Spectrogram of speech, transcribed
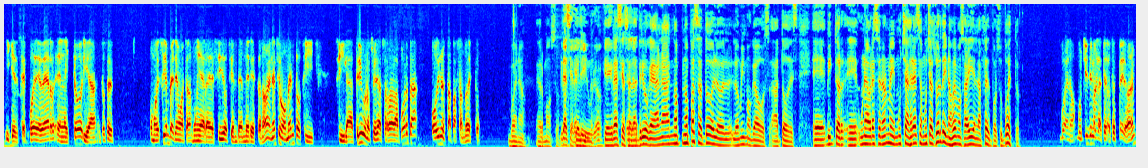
y que se puede ver en la historia. Entonces, como que siempre tenemos que estar muy agradecidos y entender esto, ¿no? En ese momento, si, si la tribu nos hubiera cerrado la puerta, hoy no está pasando esto. Bueno, hermoso. Gracias a la Qué tribu. ¿no? Que gracias a la tribu, que la- no, nos pasa todo lo, lo mismo que a vos, a todos. Eh, Víctor, eh, un abrazo enorme y muchas gracias, mucha suerte y nos vemos ahí en la FED, por supuesto. Bueno, muchísimas gracias, los espero, ¿eh?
